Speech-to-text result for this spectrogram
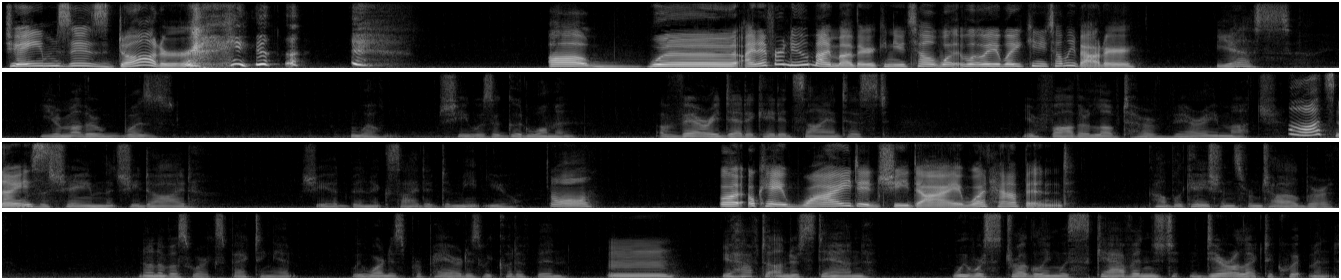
James's daughter. uh, well, I never knew my mother. Can you tell what, what? What can you tell me about her? Yes, your mother was. Well, she was a good woman. A very dedicated scientist. Your father loved her very much. Oh, that's It was a shame that she died. She had been excited to meet you. Aw. But okay, why did she die? What happened? Complications from childbirth. None of us were expecting it. We weren't as prepared as we could have been. Mm, You have to understand, we were struggling with scavenged, derelict equipment.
